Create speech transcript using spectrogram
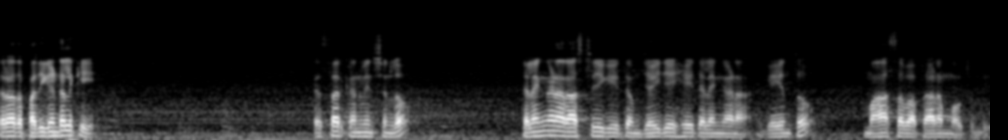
తర్వాత పది గంటలకి ఎస్ఆర్ కన్వెన్షన్లో తెలంగాణ రాష్ట్రీయ గీతం జై జై హే తెలంగాణ గేయంతో మహాసభ ప్రారంభమవుతుంది.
